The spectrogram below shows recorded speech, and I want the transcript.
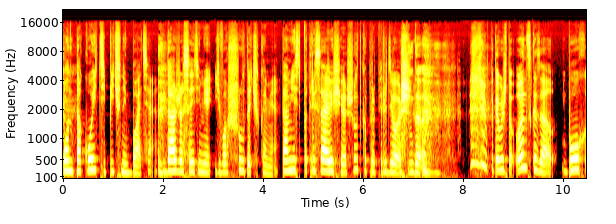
Он такой типичный батя, даже с этими его шуточками. Там есть потрясающая шутка про пердеж. Да. Потому что он сказал, Бог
